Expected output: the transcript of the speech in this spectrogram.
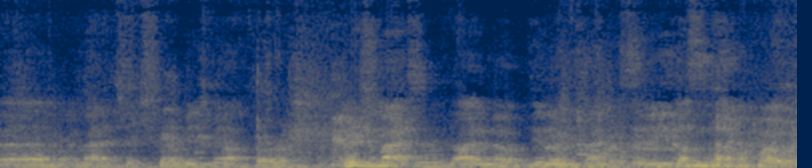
uh, my manager's gonna reach me up or where's your manager? I don't know. You know his he doesn't have a phone.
